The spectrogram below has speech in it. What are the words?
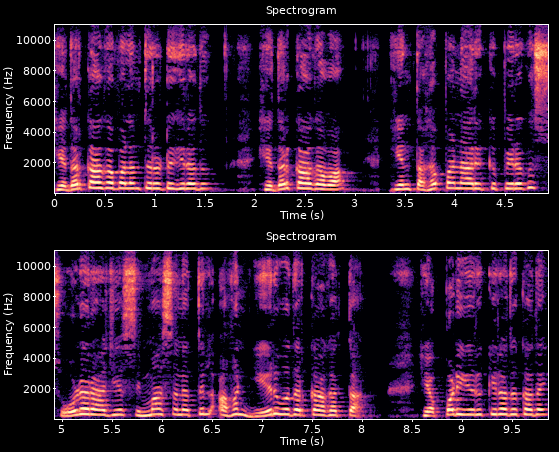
எதற்காக பலம் திரட்டுகிறது? எதற்காகவா? என் தகப்பனாருக்கு பிறகு சோழராஜ்ய சிம்மாசனத்தில் அவன் ஏறுவதற்காகத்தான். எப்படி இருக்கிறது கதை?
